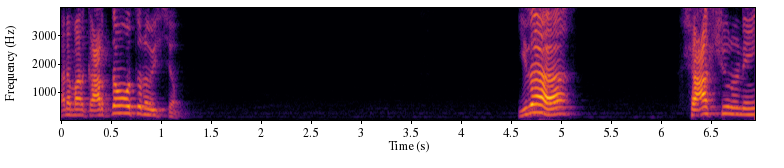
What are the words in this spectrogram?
అని మనకు అర్థమవుతున్న విషయం. ఇలా సాక్షుల్ని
